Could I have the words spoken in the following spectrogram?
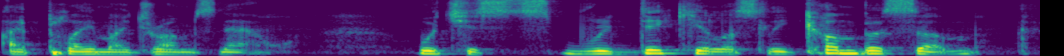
I play my drums now, which is ridiculously cumbersome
